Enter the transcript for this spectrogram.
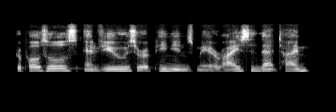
Proposals and views or opinions may arise in that time.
